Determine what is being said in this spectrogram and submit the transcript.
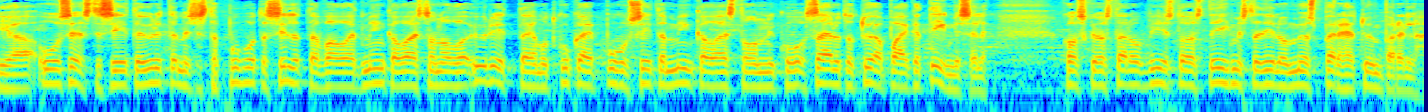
Ja useasti siitä yrittämisestä puhuta sillä tavalla, että minkälaista on olla yrittäjä, mutta kuka ei puhu siitä, minkälaista on niin säilytä työpaikat ihmiselle. Koska jos täällä on 15 ihmistä, niillä on myös perheet ympärillä.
